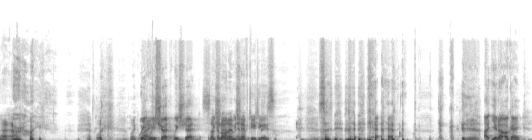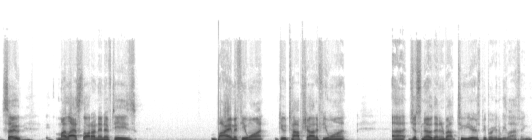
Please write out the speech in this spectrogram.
Uh, or like, like, like We, my we should. We should. We sucking should, on him we. NFTTs. Uh, you know, okay. So my last thought on NFTs: buy them if you want. Do Top Shot if you want. Uh, just know that in about two years, people are going to be laughing,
